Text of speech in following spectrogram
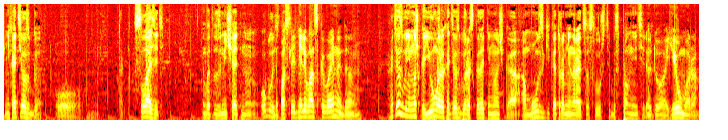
не хотелось бы О, так слазить в эту замечательную область. до последней Ливанской войны, да. Хотелось бы немножко юмора, хотелось бы рассказать немножечко о, музыке, которую мне нравится слушать, об исполнителе. Да, юмора.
